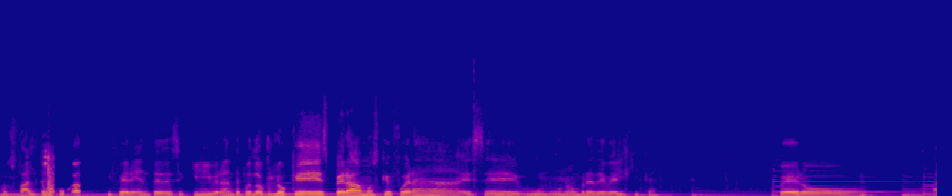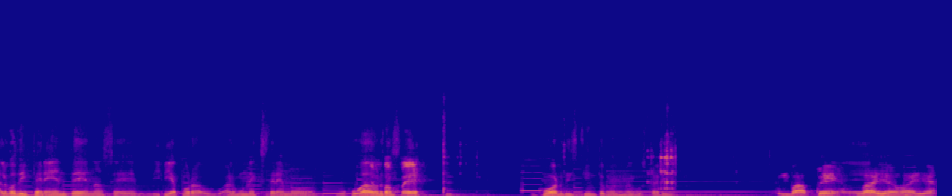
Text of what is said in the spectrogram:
nos falta un jugador diferente, desequilibrante. Pues lo, lo que esperábamos que fuera ese, un, un hombre de Bélgica. Pero algo diferente, no sé, iría por algún extremo, un jugador, Mbappé. un jugador distinto me, me gustaría. Mbappé, vaya, vaya.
